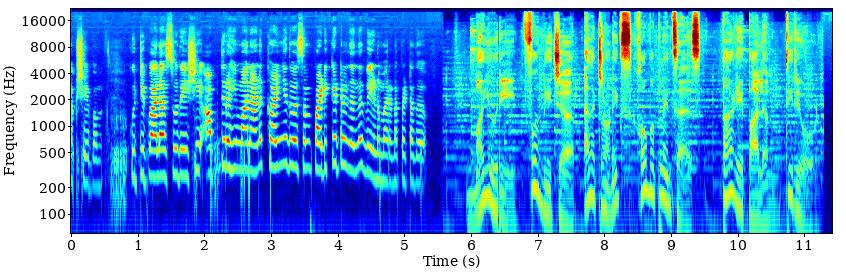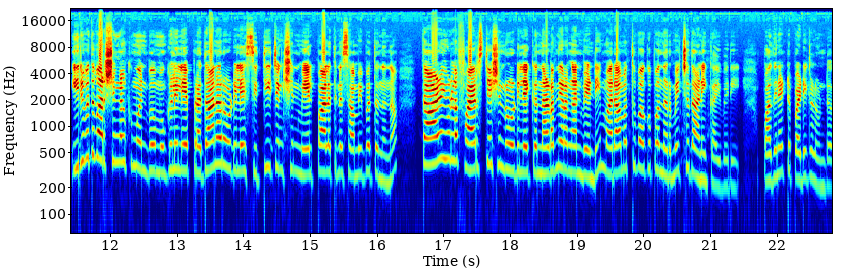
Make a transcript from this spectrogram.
ആക്ഷേപം. കുറ്റിപ്പാല സ്വദേശി അബ്ദുറഹിമാനാണ് കഴിഞ്ഞ ദിവസം പടിക്കെട്ടിൽ നിന്ന് വീണു മരണപ്പെട്ടത്. Mayuri furniture electronics home appliances Thazhepalam Tirur. ഇരുപത് വർഷങ്ങൾക്ക് മുൻപ് മുകളിലെ പ്രധാന റോഡിലെ സിറ്റി ജംഗ്ഷൻ മേൽപ്പാലത്തിന് സമീപത്തു നിന്ന് താഴെയുള്ള ഫയർ സ്റ്റേഷൻ റോഡിലേക്ക് നടന്നിറങ്ങാൻ വേണ്ടി മരാമത്ത് വകുപ്പ് നിർമ്മിച്ചതാണ് ഈ കൈവരി. പതിനെട്ട് പടികളുണ്ട്.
